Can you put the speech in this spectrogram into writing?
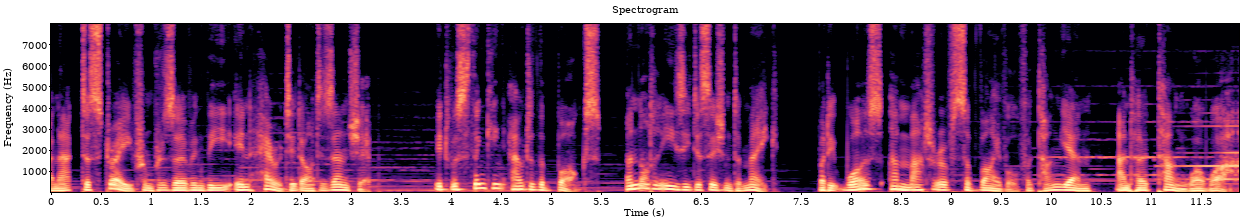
an act astray from preserving the inherited artisanship. It was thinking out of the box and not an easy decision to make, but it was a matter of survival for Tang Yan and her Tang Wa Wa.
